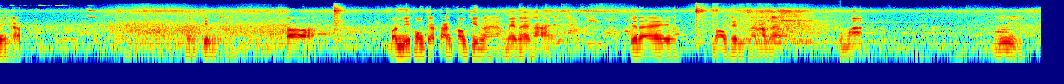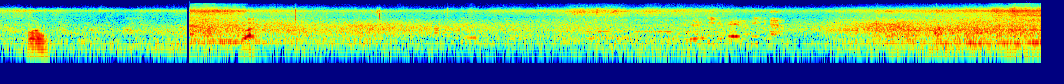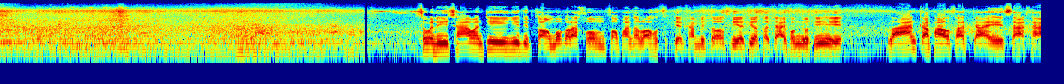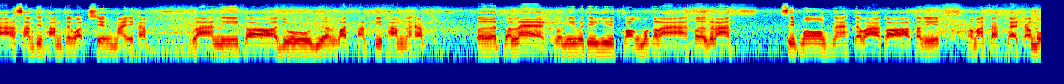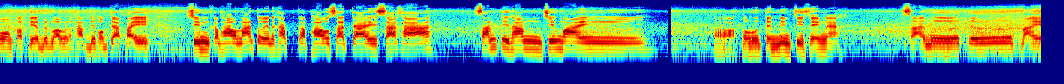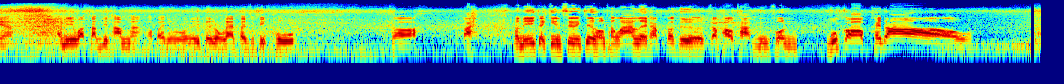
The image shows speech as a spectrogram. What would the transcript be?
นี่ครับน่ากินนะก็วันนี้คงจะตั้งกล้องกินแล้วฮะ ไม่ได้ถ่าย จะได้มองเห็นท่านทำแล้วคุ้มมาก อืมอืมสวย สวัสดีเช้าวันที่ 22 มกราคม 2567 ครับมิสเตเซียที่เราสนใจผมอยู่ที่ร้านกะเพราสัจใจสาขาสันติธรรมจังหวัดเชียงใหม่ครับ ร้านนี้ก็อยู่เยื้องวัดสันติธรรมนะครับ เปิดวันแรกวันนี้วันที่ 22 มกราเปิดเวลา 10 โมงนะ แต่ว่าก็ตอนนี้ประมาณสัก 8-9 โมงก็เตรียมเรียบร้อยหมดแล้วครับ เดี๋ยวผมจะไปชิมกะเพราร้านตัวเองนะครับกะเพราสัจใจสาขา สันติธรรมเชียงใหม่ตรงนู้นเป็นนิ่มซี่เสงนะ สายมือตืดไปฮะอันนี้วัดสันติธรรมฮะเข้าไปตรงนู้นนี่เป็นโรงแรมไปฟิฟิกพูก็ไป วันนี้จะกินซิกเนเจอร์ของทางร้านเลยครับ ก็คือกะเพราถาดหนึ่งคนหมูกรอบไข่ดาว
